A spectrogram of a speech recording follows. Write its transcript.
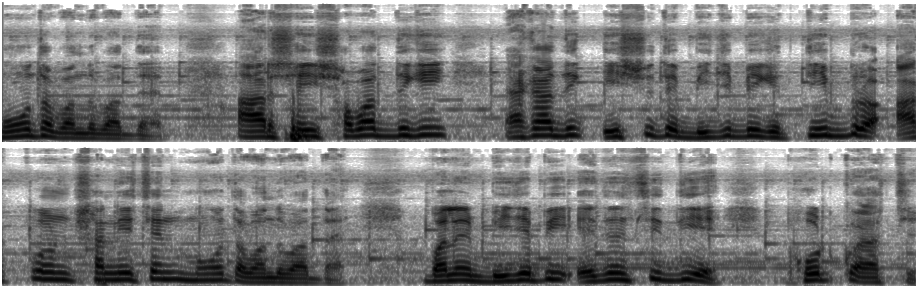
মমতা বন্দ্যোপাধ্যায়ের। আর সেই সভার দিকেই একাধিক ইস্যুতে বিজেপিকে তীব্র আক্রমণ শানিয়েছেন মমতা বন্দ্যোপাধ্যায়। বলেন, বিজেপি এজেন্সি দিয়ে ভোট করাচ্ছে,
